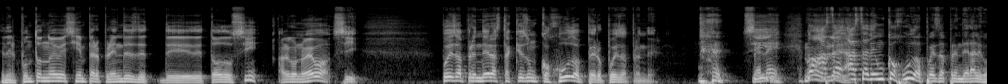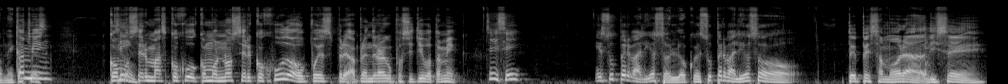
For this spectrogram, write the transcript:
en el punto 9 siempre aprendes de, de- de todo. Sí, algo nuevo, sí. Puedes aprender hasta que es un cojudo, pero puedes aprender. Sí. No, hasta, hasta de un cojudo puedes aprender algo, ¿me cachas? También, cómo Sí. ser más cojudo, cómo no ser cojudo, o puedes pre- aprender algo positivo también. Sí, sí. Es súper valioso, loco, es súper valioso. Pepe Zamora dice,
